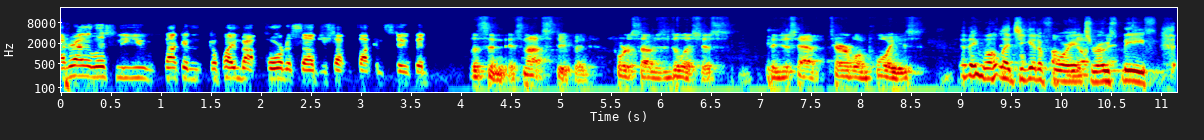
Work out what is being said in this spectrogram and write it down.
I'd rather listen to you fucking complain about Port of Subs or something fucking stupid. Listen, it's not stupid. Port of Subs is delicious. They just have terrible employees. They won't let you get a four inch roast beef.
